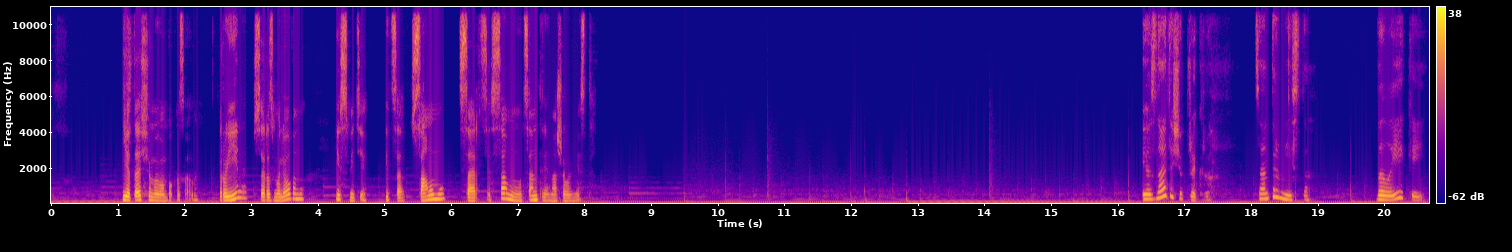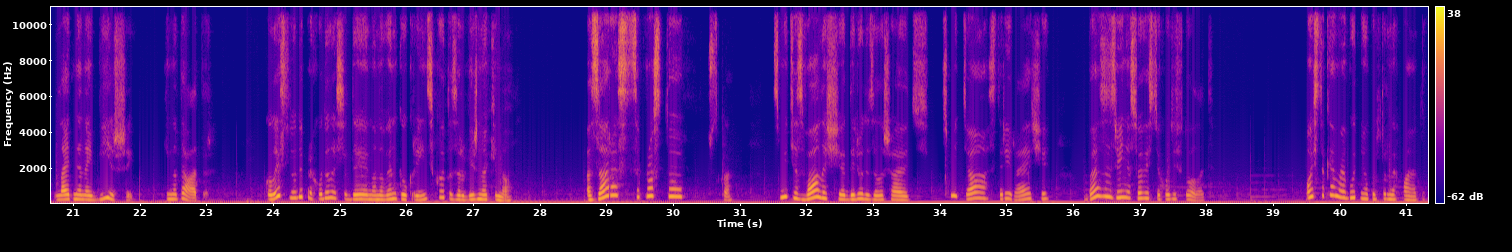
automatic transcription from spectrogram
є те, що ми вам показали: руїни, все розмальовано і в смітті. І це в самому серці, в самому центрі нашого міста. І от знаєте, що прикро? Центр міста. Великий, ледь не найбільший кінотеатр. Колись люди приходили сюди на новинки українського та зарубіжного кіно. А зараз це просто пустка. Сміттєзвалище, де люди залишають сміття, старі речі, без зазріння совісті ходять в туалет. Ось таке майбутнє культурних пам'яток.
